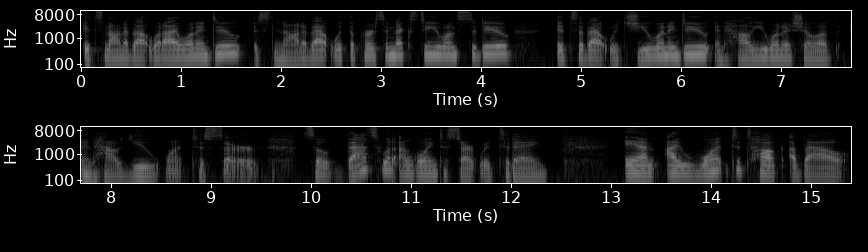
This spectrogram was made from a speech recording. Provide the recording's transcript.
It's not about what I want to do. It's not about what the person next to you wants to do. It's about what you want to do and how you want to show up and how you want to serve. So that's what I'm going to start with today. And I want to talk about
